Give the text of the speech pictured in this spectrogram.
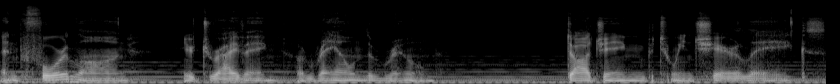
And before long, you're driving around the room, dodging between chair legs,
